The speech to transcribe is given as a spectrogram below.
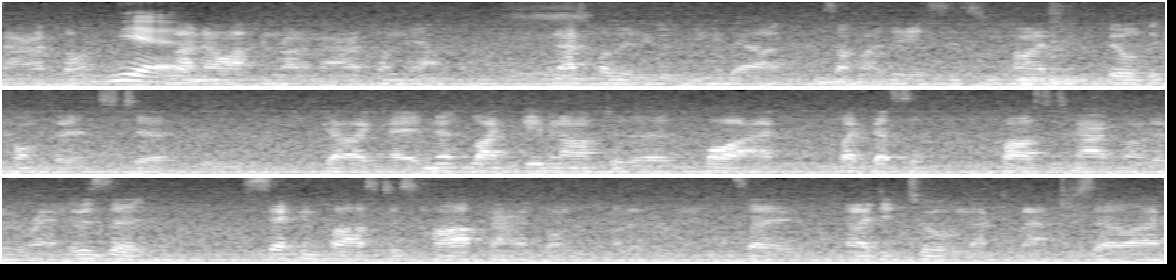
marathon. Yeah. Because I know I can run a marathon now, and that's probably the good thing about something like this is you kind of build the confidence to go okay. No, like even after the bike, like that's the fastest marathon I've ever ran. It was the second fastest half marathon I've ever ran. So, and I did two of them back to back. So like,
